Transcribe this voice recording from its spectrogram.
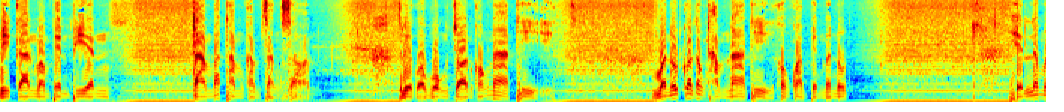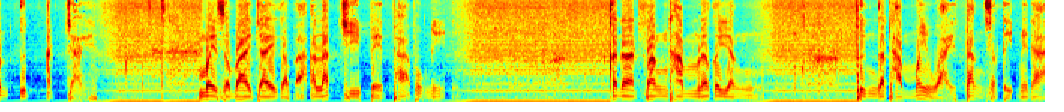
มีการบำเพ็ญเพียรตามวัฒธรรมคำสั่งสอน เรียกว่าวงจรของหน้าที่ มนุษย์ก็ต้องทำหน้าที่ของความเป็นมนุษย์ เห็นแล้วมันอึดอัดใจ ไม่สบายใจกับอรัตชีเปตพระพวกนี้ ขนาดฟังธรรมแล้วก็ยังพึงกระทำไม่ไหวตั้งสติไม่ได้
